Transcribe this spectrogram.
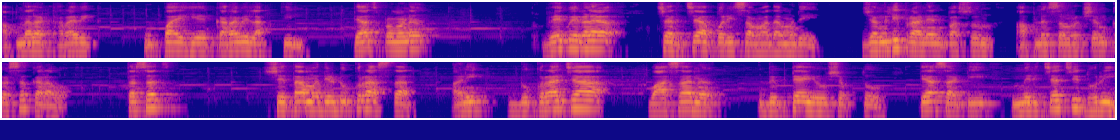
आपणाला ठराविक उपाय हे करावे लागतील. त्याचप्रमाणे वेगवेगळ्या चर्चा परिसंवादामध्ये जंगली प्राण्यांपासून आपलं संरक्षण कसं करावं? तसंच शेतामध्ये डुकरं असतात आणि डुकराच्या वासानं बिबट्या येऊ शकतो. त्यासाठी मिरच्याची धुरी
